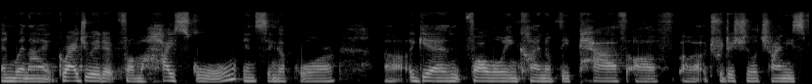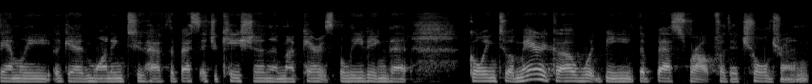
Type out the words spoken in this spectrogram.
and when i graduated from high school in singapore uh, again following kind of the path of uh, traditional chinese family again wanting to have the best education and my parents believing that going to America would be the best route for their children.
